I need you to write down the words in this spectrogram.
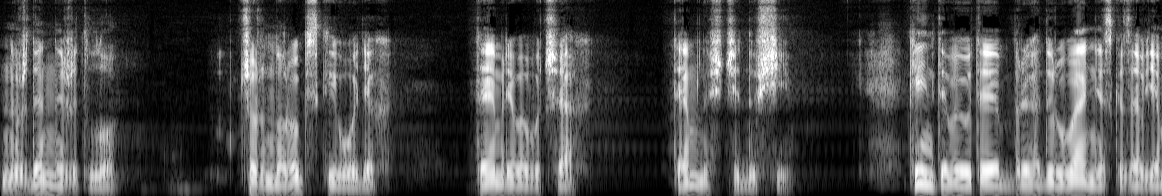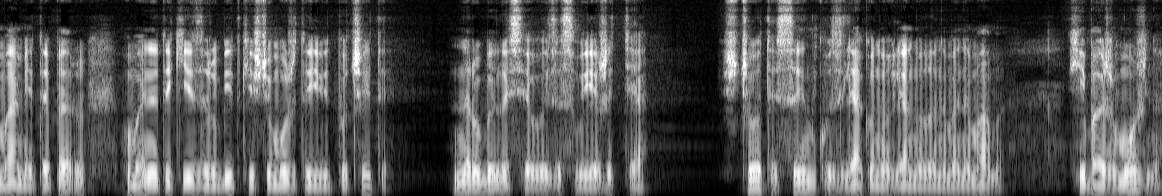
нужденне житло, чорноробський одяг, темрява в очах, темнощі душі. Киньте ви у те бригадурування, сказав я мамі, тепер у мене такі заробітки, що можете і відпочити. Не робилися ви за своє життя. Що ти, синку? злякано глянула на мене мама. Хіба ж можна?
